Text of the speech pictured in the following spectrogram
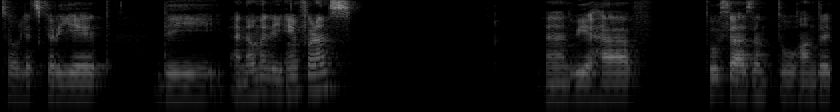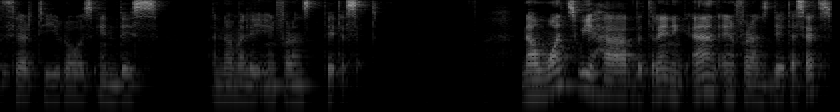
So let's create the anomaly inference and we have 2230 rows in this anomaly inference dataset. Now, once we have the training and inference datasets,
